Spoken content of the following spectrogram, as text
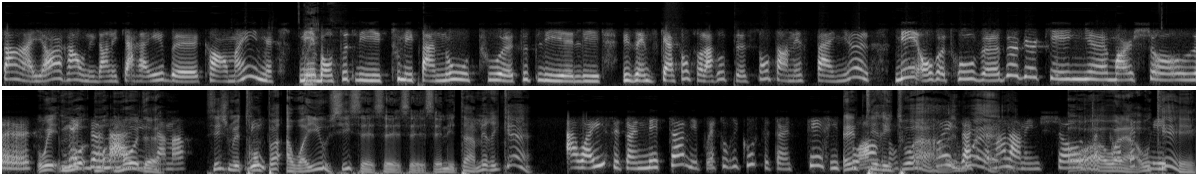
sent ailleurs, hein, on est dans les Caraïbes euh, quand même, mais bon, toutes les, tous les panneaux, tout, euh, toutes les, les, les, indications sur la route sont en espagnol, mais on retrouve euh, Burger King, Marshall, oui, McDonald's, évidemment. Si je me trompe pas, Hawaï aussi, c'est un État américain. Hawaï, c'est un État, mais Puerto Rico, c'est un territoire. Un territoire. C'est pas exactement la même chose. Oh, voilà, OK. Les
